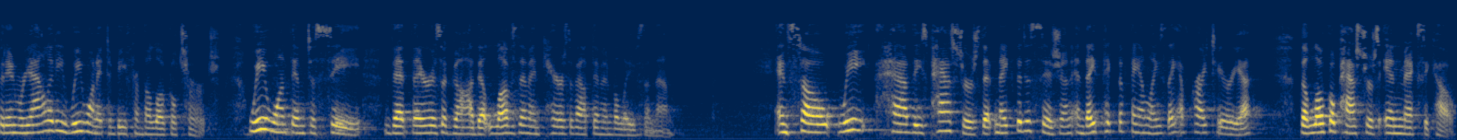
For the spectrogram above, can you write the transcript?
but in reality, we want it to be from the local church. We want them to see that there is a God that loves them and cares about them and believes in them. And so we have these pastors that make the decision and they pick the families, they have criteria, the local pastors in Mexico.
